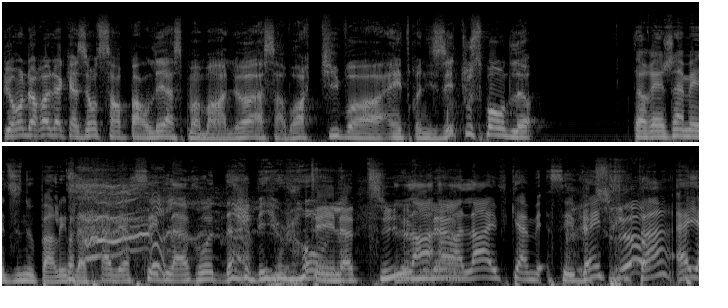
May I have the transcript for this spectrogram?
Puis on aura l'occasion de s'en parler à ce moment-là, à savoir qui va introniser tout ce monde-là. T'aurais jamais dû nous parler de la traversée de la route d'Abbey Road. T'es là-dessus, Là, en live, c'est bien trippant. Hey,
